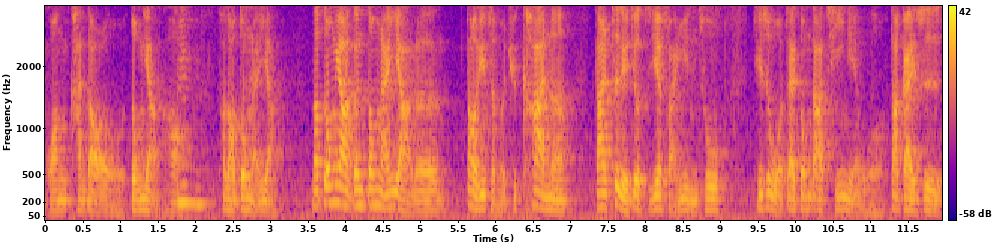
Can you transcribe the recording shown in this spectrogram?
光看到东亚哈，他到东南亚。那东亚跟东南亚呢，到底怎么去看呢？当然，这个也就直接反映出，其实我在东大七年，我大概是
